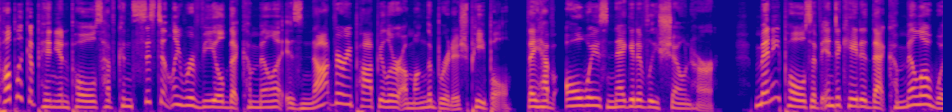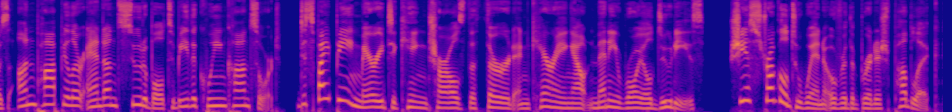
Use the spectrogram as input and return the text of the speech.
Public opinion polls have consistently revealed that Camilla is not very popular among the British people. They have always negatively shown her. Many polls have indicated that Camilla was unpopular and unsuitable to be the queen consort. Despite being married to King Charles III and carrying out many royal duties, she has struggled to win over the British public.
